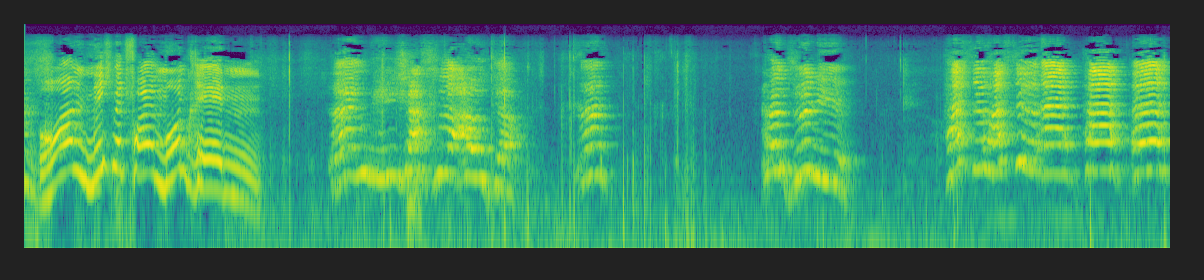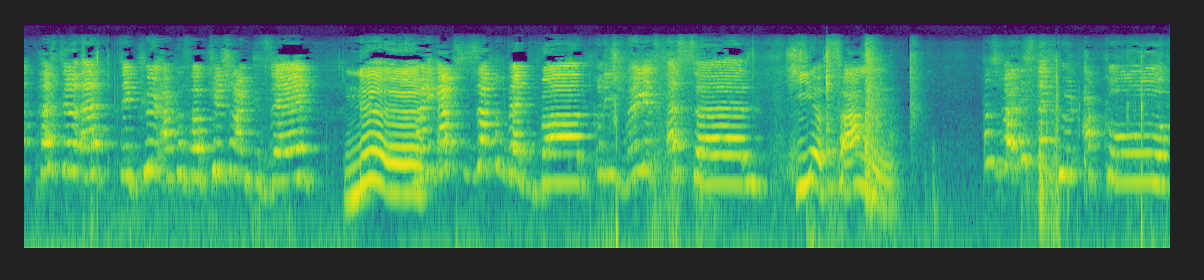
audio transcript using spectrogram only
Ähm, Ron, nicht mit vollem Mund reden. eigentlich hast du auch ja. Äh, Hey, Jenny. Hast du, hast du, äh, ha, äh, hast du, äh, den Kühlakku vom Kühlschrank gesehen? Nö. Meine ganzen Sachen werden warm und ich will jetzt essen. Hier, fang. Was war das der Kühlakku?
